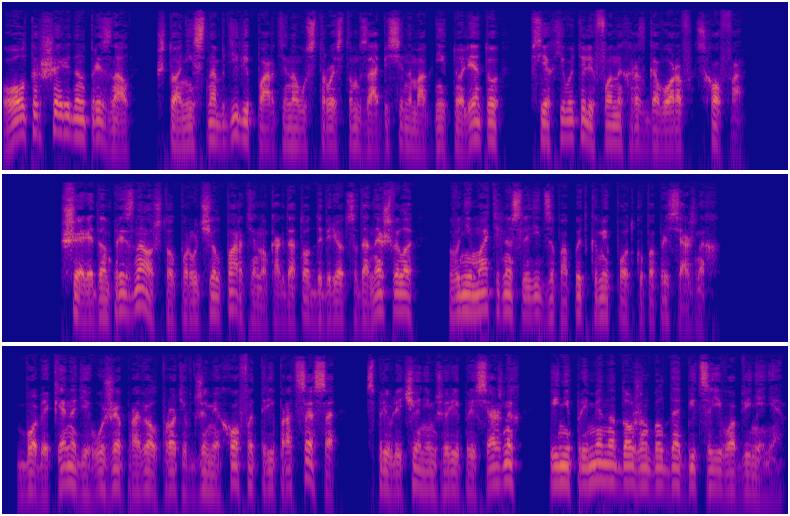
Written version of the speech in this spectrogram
Уолтер Шеридан признал, что они снабдили Партина устройством записи на магнитную ленту всех его телефонных разговоров с Хоффа. Шеридан признал, что поручил Партину, когда тот доберется до Нэшвилла, внимательно следить за попытками подкупа присяжных. Бобби Кеннеди уже провел против Джимми Хоффа три процесса с привлечением жюри присяжных и непременно должен был добиться его обвинения.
